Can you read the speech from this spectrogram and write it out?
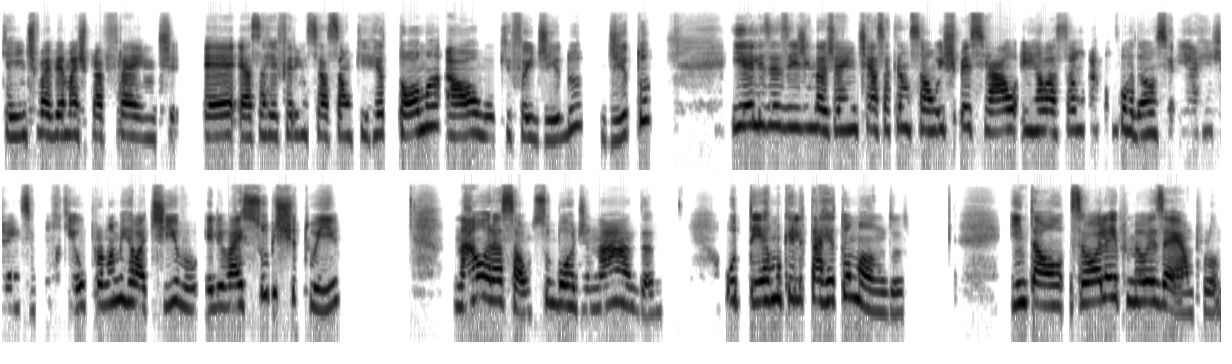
que a gente vai ver mais para frente, é essa referenciação que retoma algo que foi dito, dito, e eles exigem da gente essa atenção especial em relação à concordância e à regência, porque o pronome relativo ele vai substituir na oração subordinada o termo que ele está retomando. Então, se eu olho aí para o meu exemplo,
